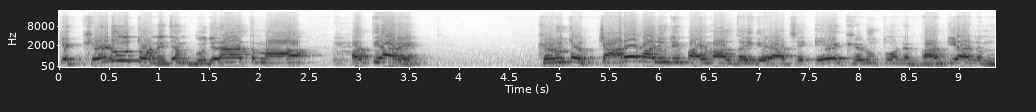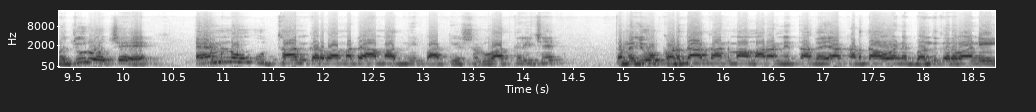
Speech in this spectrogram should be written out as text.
કે ખેડૂતોને જેમ ગુજરાતમાં અત્યારે ખેડૂતો ચારે બાજુથી પાયમાલ થઈ ગયા છે. એ ખેડૂતો અને ભાગ્યા અને મજૂરો છે એમનું ઉત્થાન કરવા માટે આમ આદમી પાર્ટીએ શરૂઆત કરી છે. તમે જુઓ, કડદા કાંડમાં અમારા નેતા ગયા. કડદાઓ એને બંધ કરવાની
